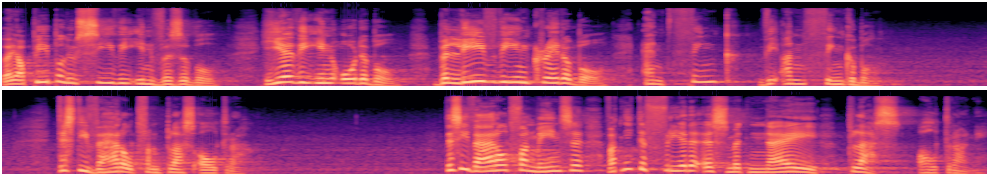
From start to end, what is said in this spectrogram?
They are people who see the invisible, hear the inaudible, believe the incredible and think the unthinkable. Dis die wêreld van Plus Ultra. Dis die wêreld van mense wat nie tevrede is met nee Plus Ultra nie.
